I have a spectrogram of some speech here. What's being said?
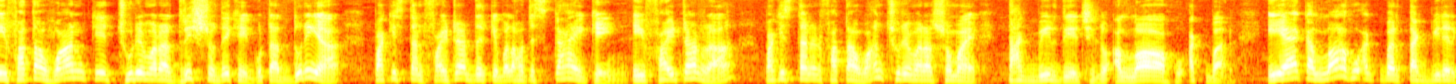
এই ফাতা ওয়ানকে ছুঁড়ে মারার দৃশ্য দেখে গোটা দুনিয়া পাকিস্তান ফাইটারদেরকে বলা হচ্ছে স্কাই কিং। এই ফাইটাররা পাকিস্তানের ফাতা ওয়ান ছুঁড়ে মারার সময় তাকবীর দিয়েছিল, আল্লাহ আকবার। এই এক আল্লাহ আকবার তাকবীরের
